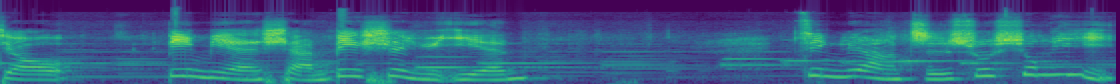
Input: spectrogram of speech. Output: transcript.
九，避免闪避式语言，尽量直抒胸臆，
